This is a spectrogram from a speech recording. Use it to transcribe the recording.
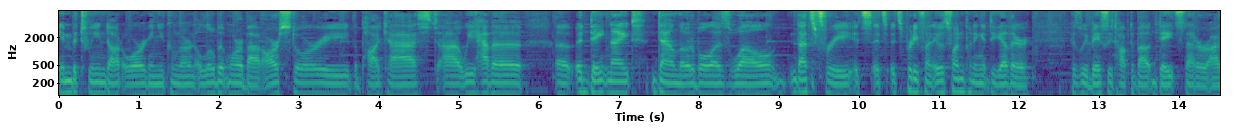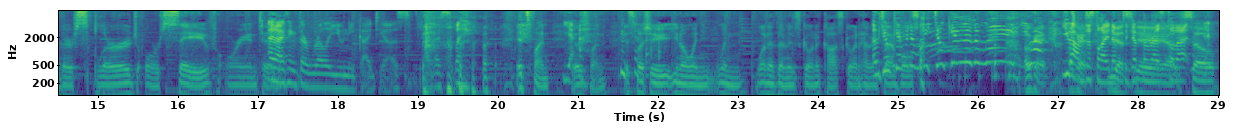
inbetween.org and you can learn a little bit more about our story, the podcast. Uh, we have a, a, a date night downloadable as well. That's free. It's it's it's pretty fun. It was fun putting it together because we basically talked about dates that are either splurge or save oriented. And I think they're really unique ideas, honestly. it's fun. Yeah. It was fun, especially you know when when one of them is going to Costco and having oh, don't samples. give it away! Don't give it away! You okay, have, you okay. have to sign up Yes, to get yeah, the yeah, rest yeah. of that. So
